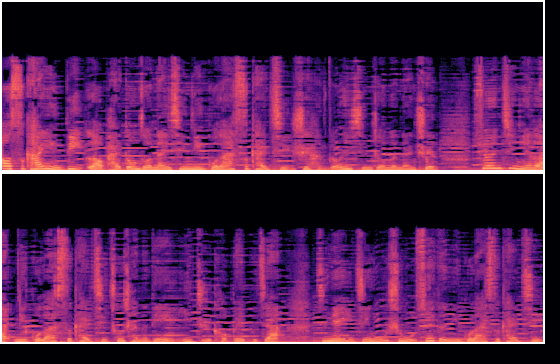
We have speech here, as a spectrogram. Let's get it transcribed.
奥斯卡影帝、老牌动作男星尼古拉斯凯奇是很多人心中的男神。虽然近年来尼古拉斯凯奇出产的电影一直口碑不佳，今年已经五十五岁的尼古拉斯凯奇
